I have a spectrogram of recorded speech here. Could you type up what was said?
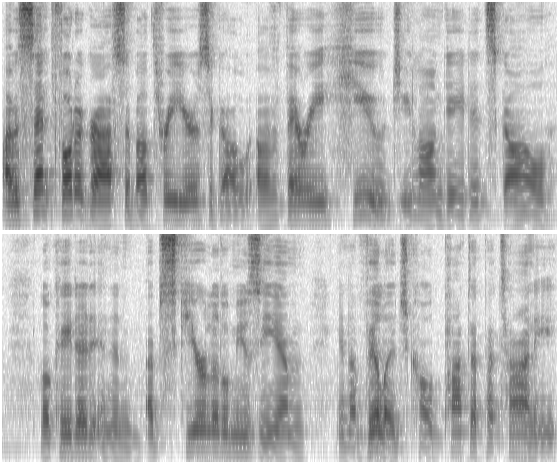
I was sent photographs about three years ago of a very huge elongated skull located in an obscure little museum in a village called Patapatani,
